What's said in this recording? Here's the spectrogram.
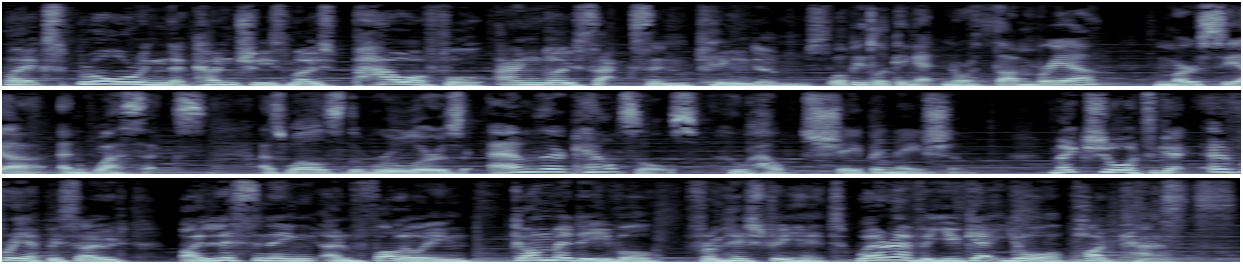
by exploring the country's most powerful Anglo Saxon kingdoms. We'll be looking at Northumbria, Mercia, and Wessex, as well as the rulers and their councils who helped shape a nation. Make sure to get every episode by listening and following Gone Medieval from History Hit, wherever you get your podcasts.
